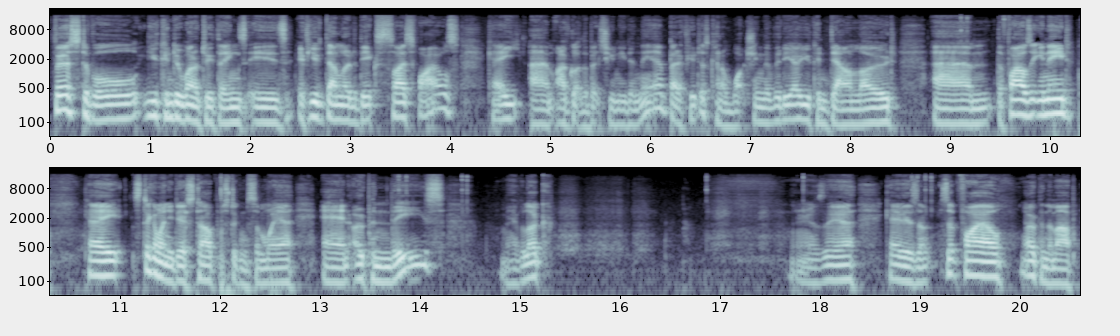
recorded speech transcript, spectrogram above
first of all, you can do one of two things is if you've downloaded the exercise files, okay, um, I've got the bits you need in there, but if you're just kind of watching the video, you can download um, the files that you need. Okay, stick them on your desktop or stick them somewhere and open these. Let me have a look. There's there. Okay, there's a zip file, open them up,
